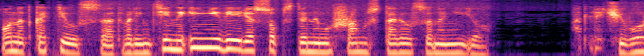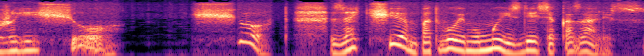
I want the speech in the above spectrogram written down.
он откатился от Валентины и, не веря собственным ушам, уставился на нее. А для чего же еще? Черт! Зачем, по-твоему, мы здесь оказались?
